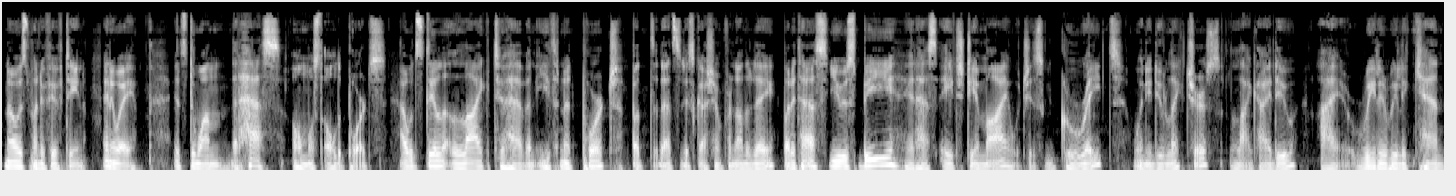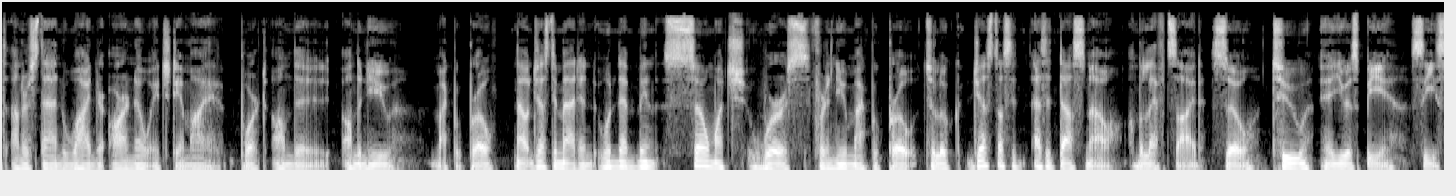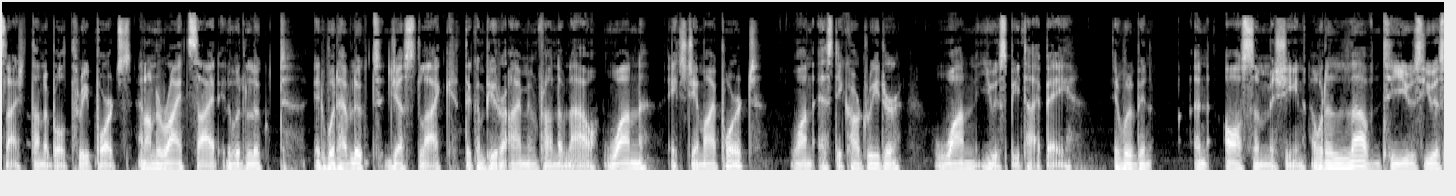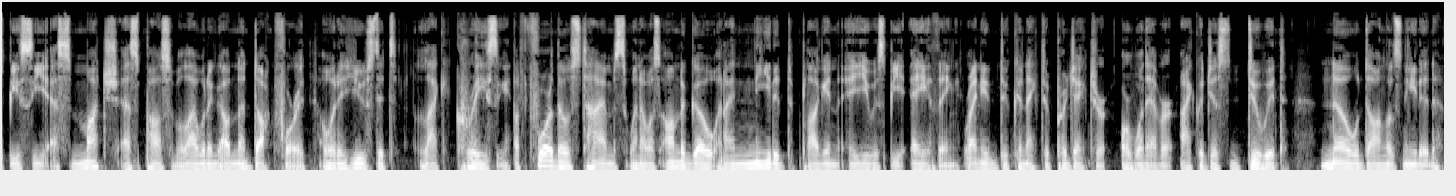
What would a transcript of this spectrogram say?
No, it's 2015. Anyway, it's the one that has almost all the ports. I would still like to have an Ethernet port, but that's a discussion for another day. But it has USB, it has HDMI, which is great when you do lectures, like I do. I really, really can't understand why there are no HDMI port on the on the new MacBook Pro. Now, just imagine, would have been so much worse for the new MacBook Pro to look just as it, as it does now on the left side? So, two uh, USB-C slash Thunderbolt 3 ports, and on the right side, it would looked it would have looked just like the computer I'm in front of now. One HDMI port, one SD card reader, one USB Type A. It would have been an awesome machine. I would have loved to use USB C as much as possible. I would have gotten a dock for it. I would have used it like crazy. But for those times when I was on the go and I needed to plug in a USB A thing, or I needed to connect a projector or whatever, I could just do it. No dongles needed.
